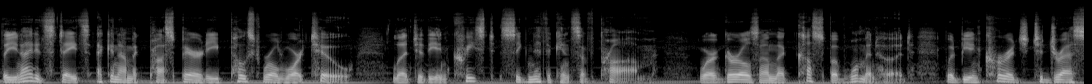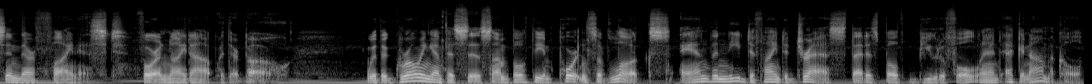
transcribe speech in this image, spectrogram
The United States' economic prosperity post World War II led to the increased significance of prom, where girls on the cusp of womanhood would be encouraged to dress in their finest for a night out with their beau. With a growing emphasis on both the importance of looks and the need to find a dress that is both beautiful and economical,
